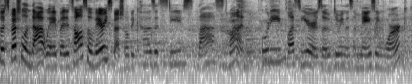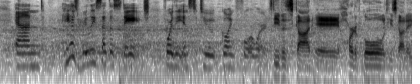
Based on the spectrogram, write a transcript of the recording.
So it's special in that way, but it's also very special because it's Steve's last one. 40 plus years of doing this amazing work, and he has really set the stage for the Institute going forward. Steve has got a heart of gold, he's got a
